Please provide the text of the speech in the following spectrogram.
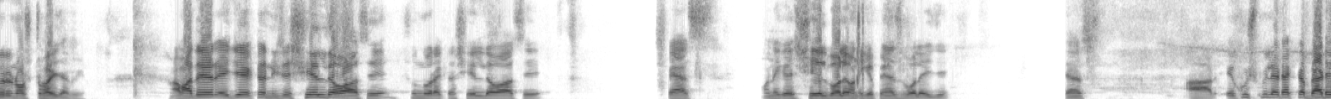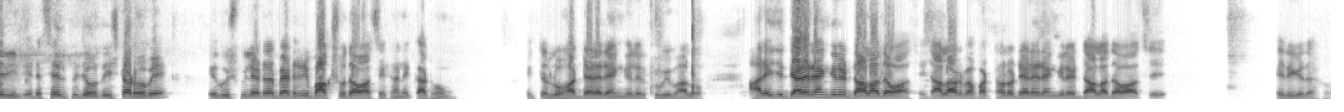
ধরে নষ্ট হয়ে যাবে। আমাদের এই যে একটা নিচে শেল দেওয়া আছে, সুন্দর একটা শেল দেওয়া আছে। প্যাঁচ, অনেকে শেল বলে, অনেকে প্যাঁচ বলে এই যে। প্যাঁচ। আর একুশ প্লেট একটা ব্যাটারির এটা সেলফি যেহেতু স্টার্ট হবে, একুশ প্লেটের ব্যাটারি বাক্স দেওয়া আছে এখানে, কাঠুম। একটা লোহার ড্যারের অ্যাঙ্গেলের খুবই ভালো। আর এই যে ড্যারের অ্যাঙ্গেলের ডালা দেওয়া আছে, ডালার ব্যাপারটা হলো ড্যারের অ্যাঙ্গেলের ডালা দেওয়া আছে। এদিকে দেখো।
